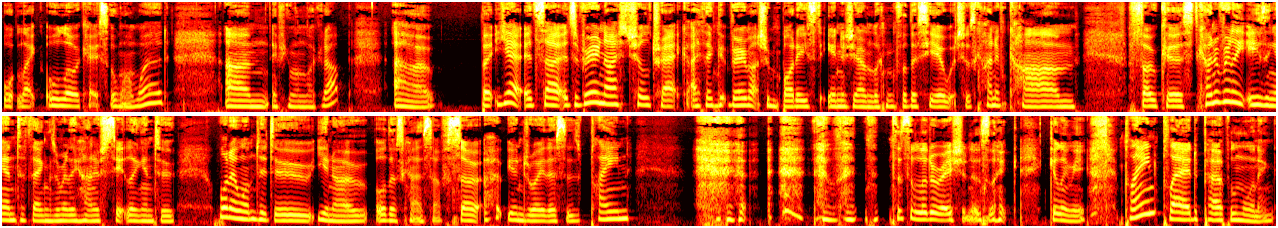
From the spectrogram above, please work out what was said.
or like all lowercase, all one word. Um, if you want to look it up. Uh, but yeah, it's a it's a very nice chill track. I think it very much embodies the energy I'm looking for this year, which is kind of calm, focused, kind of really easing into things and really kind of settling into what I want to do, you know, all this kind of stuff. So I hope you enjoy this. Is plain. this alliteration is like killing me. Plain plaid purple morning.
